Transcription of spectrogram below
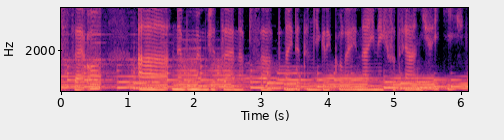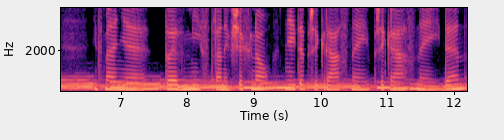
SCO a nebo mi můžete napsat, najdete mě kdykoliv na jiných sociálních sítích. Nicméně to je z mé strany všechno. Mějte překrásný, překrásný den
